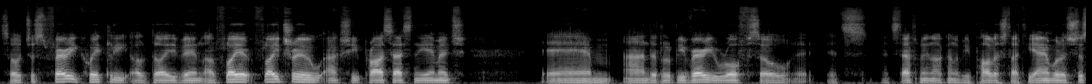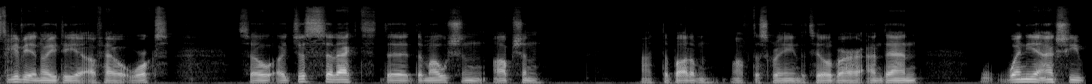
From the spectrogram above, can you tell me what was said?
so just very quickly I'll dive in. I'll fly fly through actually processing the image um, and it'll be very rough so it's it's definitely not going to be polished at the end but it's just to give you an idea of how it works. So I just select the the motion option at the bottom of the screen the toolbar and then when you actually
